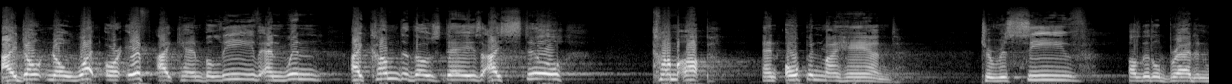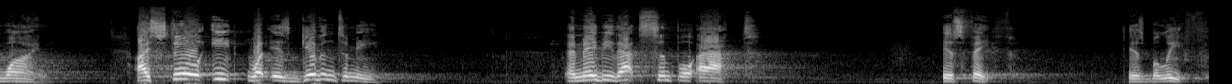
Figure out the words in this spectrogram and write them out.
I don't know what or if I can believe and when I come to those days, I still come up and open my hand to receive a little bread and wine. I still eat what is given to me. And maybe that simple act is faith, is belief.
